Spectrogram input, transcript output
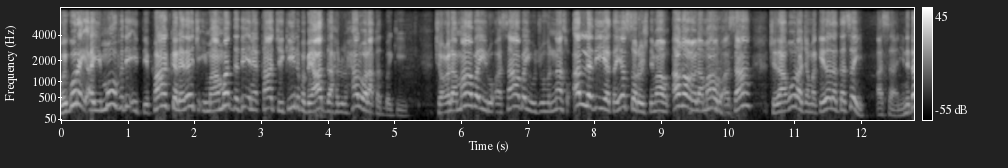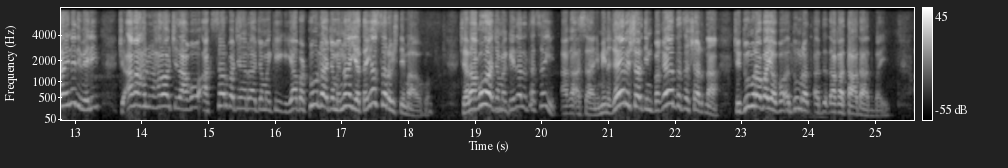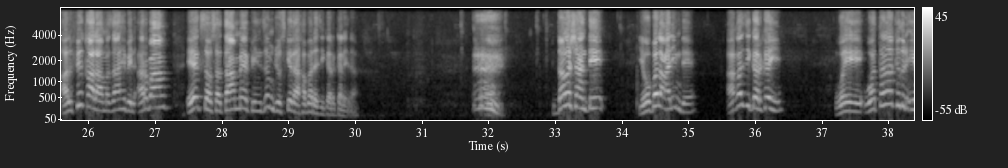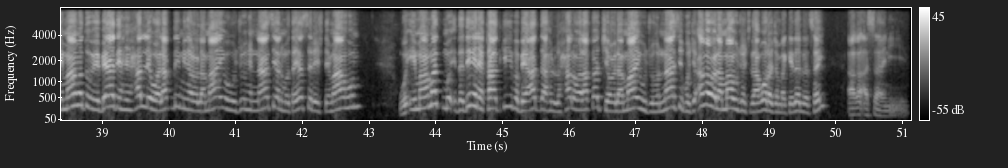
وایي ګورئ ائمو په دې اتفاق کړی دی چې امامت د دې انعقاد چې کېني په بیعت د اهل الحل والعقد به کېږي چې علما به یې رؤسا به یې وجوه الناس الذي يتيسر اجتماعهم هغه علما او رؤسا چې د هغو راجمع کېدل هلته څه اساني نه دا یې نه دي ویلي چې هغه اهل الهواو چې د هغو اکثر به جن راجمع کېږي یا به ټول راجمع نه یتیسر اجتماعهم چې د هغو راجمع کېدل ته څه هغه اساني من غیر شرط په غیر د څه شرط نه چې دومره به یو دومره دغه تعداد به الفقه علی مذاهب الاربعه 197 مې پنځم جز کې دا خبره ذکر کړې ده دغه شانتي یو بل عالم دی هغه ذکر کوي وایي وتنقد الامامة وبعد حي حل والعقد من العلماء ووجوه الناس المتيسر اجتماعهم و امامت د دې انعقاد کیږي په بیعت د اهل الحل والعقد چې علماء وجوه الناس خو چې هغه علماء وجوه چې دا غو راجمع کېدل د څه هغه اساني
